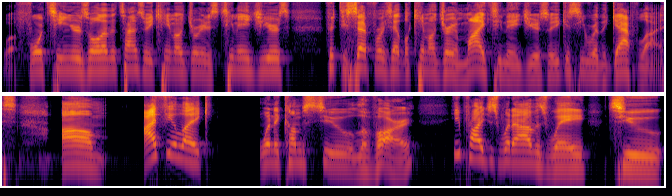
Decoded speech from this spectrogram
what 14 years old at the time? So he came out during his teenage years. 50 Cent for example came out during my teenage years so you can see where the gap lies. Um I feel like when it comes to LaVar he probably just went out of his way to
